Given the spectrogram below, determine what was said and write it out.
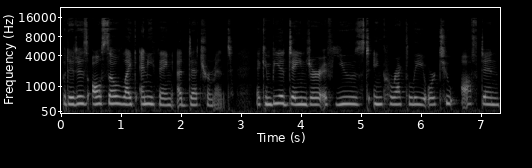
But it is also, like anything, a detriment. It can be a danger if used incorrectly or too often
